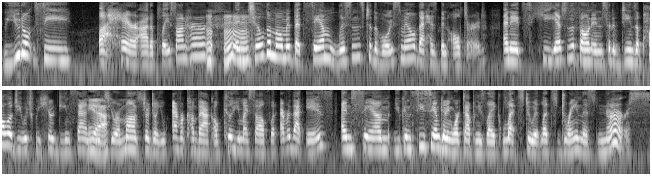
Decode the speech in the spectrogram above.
you don't see a hair out of place on her until the moment that Sam listens to the voicemail that has been altered. And it's he answers the phone, and instead of Dean's apology, which we hear Dean send, Yeah. it's "You're a monster. Don't you ever come back? I'll kill you myself." Whatever that is. And Sam, you can see Sam getting worked up, and he's like, "Let's do it. Let's drain this nurse."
